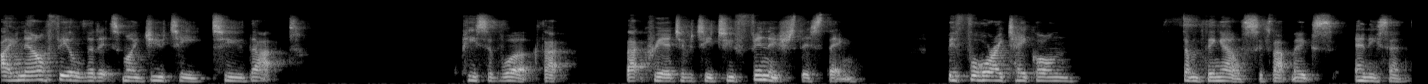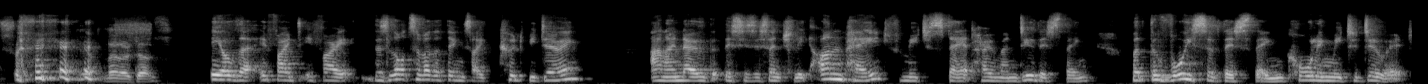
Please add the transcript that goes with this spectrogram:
I now feel that it's my duty to that piece of work that that creativity to finish this thing before I take on something else, if that makes any sense. No, no, it does. Feel that if I, if I, there's lots of other things I could be doing. And I know that this is essentially unpaid for me to stay at home and do this thing. But the voice of this thing calling me to do it,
